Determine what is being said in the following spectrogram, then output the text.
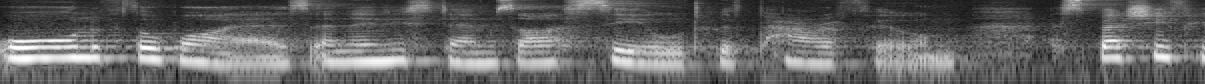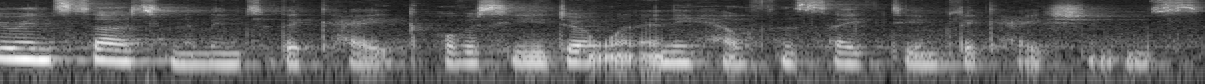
all of the wires and any stems are sealed with parafilm, especially if you're inserting them into the cake. Obviously you don't want any health and safety implications.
